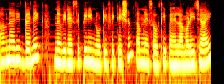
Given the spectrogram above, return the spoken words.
આવનારી દરેક નવી રેસિપીની નોટિફિકેશન તમને સૌથી પહેલાં મળી જાય.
